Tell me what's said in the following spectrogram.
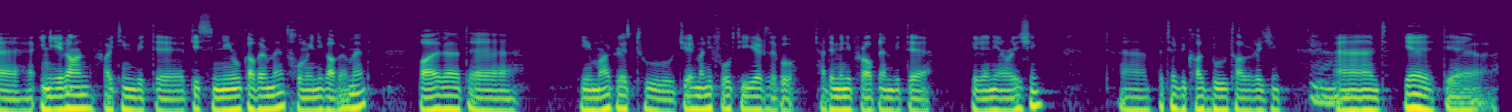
uh, in Iran fighting with uh, this new government, Khomeini government, but uh, he migrated to Germany 40 years ago. Had a many problem with the Iranian regime. Uh, better be called brutal regime. Yeah. And yeah, the,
